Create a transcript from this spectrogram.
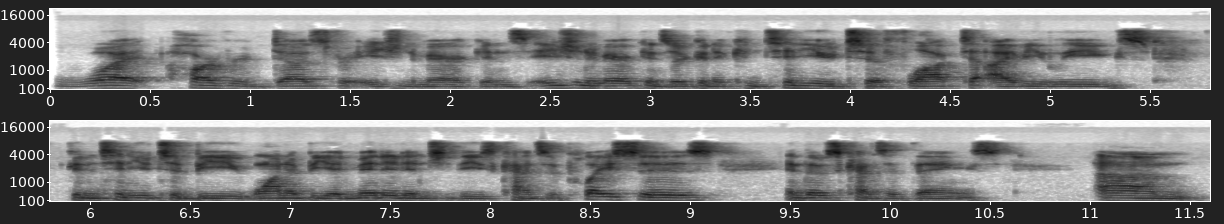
what Harvard does for Asian Americans, Asian Americans are going to continue to flock to Ivy Leagues, continue to be want to be admitted into these kinds of places and those kinds of things. Um,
